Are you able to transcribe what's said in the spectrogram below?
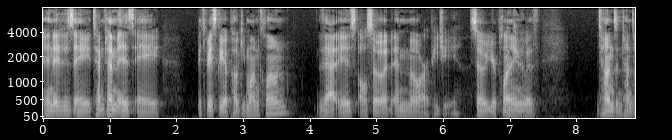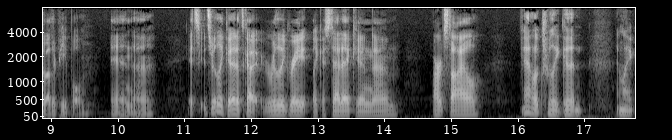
and it is a Temtem is a. It's basically a Pokemon clone that is also an MMORPG. So you're playing Okay. with tons and tons of other people, and uh, it's it's really good. It's got really great like aesthetic and um, art style. Yeah, it looks really good. And like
